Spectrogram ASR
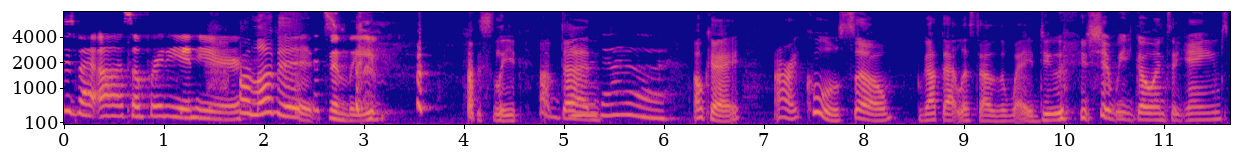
just like oh, it's so pretty in here. I love it. Then leave. Honestly, I'm done. Yeah. Okay. All right. Cool. So we got that list out of the way. Do should we go into games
